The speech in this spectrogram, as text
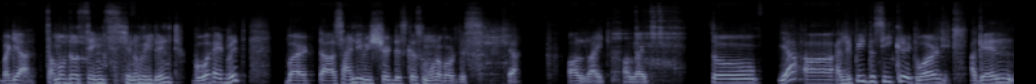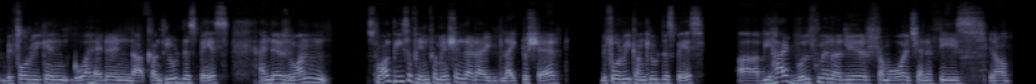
but yeah, some of those things you know we didn't go ahead with. But uh, Sandy, we should discuss more about this. Yeah. All right. All right. So yeah, uh, I'll repeat the secret word again before we can go ahead and uh, conclude the space. And there's one small piece of information that I'd like to share before we conclude the space. Uh, we had Wolfman earlier from OH NFTs. You know,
